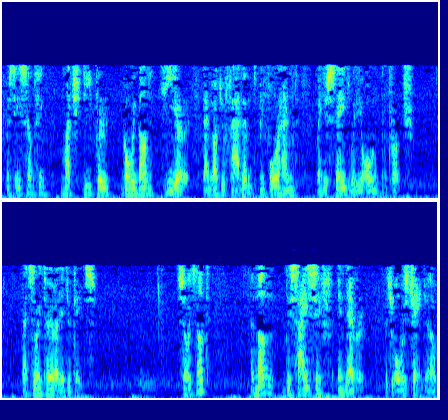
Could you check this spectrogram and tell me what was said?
because there is something much deeper going on here than what you fathomed beforehand when you stayed with your own approach. That's the way Torah educates. So it's not a non-decisive endeavor, but you always change, you know.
